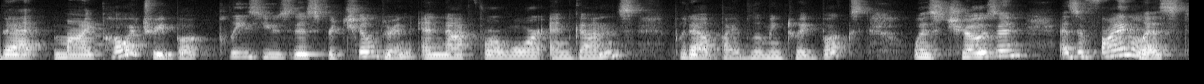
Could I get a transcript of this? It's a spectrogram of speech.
that my poetry book, Please Use This for Children and Not for War and Guns, put out by Blooming Twig Books, was chosen as a finalist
